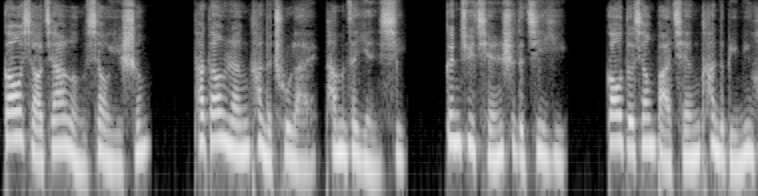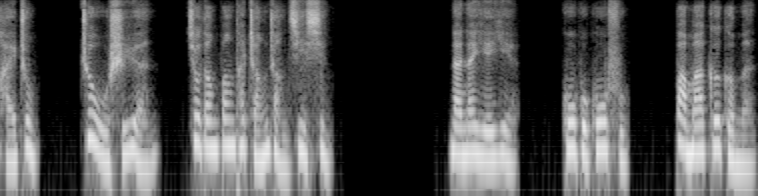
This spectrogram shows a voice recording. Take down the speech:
高小佳冷笑一声。他当然看得出来他们在演戏。根据前世的记忆，高德香把钱看得比命还重，这五十元就当帮他长长记性。奶奶、爷爷、姑姑、姑父、爸妈、哥哥们，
